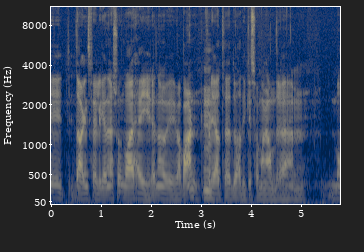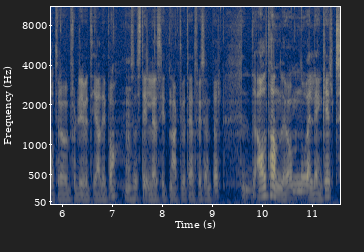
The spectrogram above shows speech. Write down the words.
i dagens foreldregenerasjon var høyere når vi var barn. Mm. Fordi at eh, du hadde ikke så mange andre um, måter å fordrive tida di på. Mm. Altså Stillesittende aktivitet, f.eks. Alt handler jo om noe veldig enkelt.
